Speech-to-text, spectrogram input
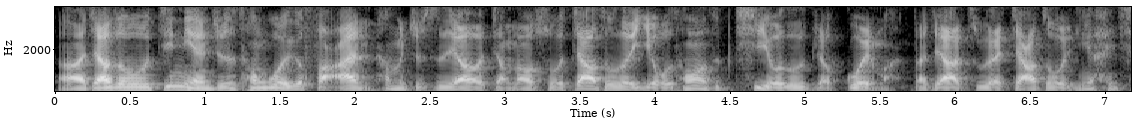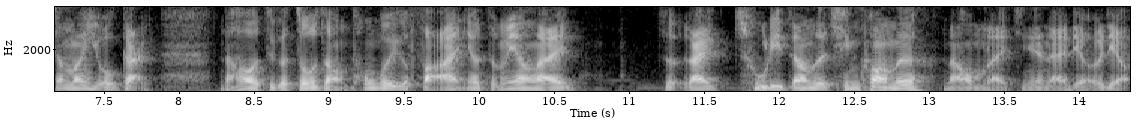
啊，加州今年就是通过一个法案，他们就是要讲到说，加州的油通常是汽油都是比较贵嘛，大家住在加州已经很相当有感。然后这个州长通过一个法案，要怎么样来这来处理这样的情况呢？那我们来今天来聊一聊。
